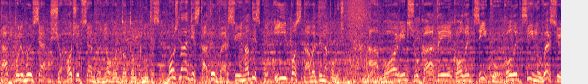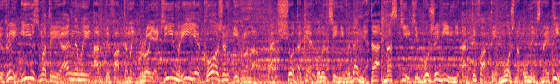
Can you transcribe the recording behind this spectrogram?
так полюбився, що хочеться до нього доторкнутися? Можна дістати версію на диску і поставити на поличку. Або відшукати колекційку, колекційну версію гри із матеріальними артефактами, про які мріє кожен ігронавт. Що таке колекційні видання та наскільки божевільні артефакти можна у них знайти?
